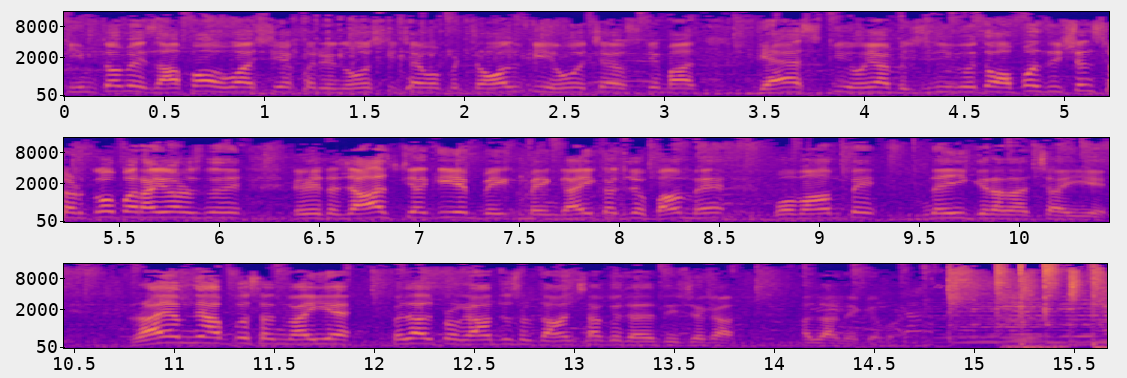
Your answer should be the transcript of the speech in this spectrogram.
قیمتوں میں اضافہ ہوا، شیخ فرینوس کی، چاہے وہ پٹرول کی ہو، چاہے اس کے بعد گیس کی ہو یا بجلی کی ہو، تو اپوزیشن سڑکوں پر آئی اور اس نے احتجاج کیا کہ یہ مہنگائی کا جو بم ہے، وہ عوام پہ نہیں گرانا چاہیے۔ رائے ہم نے آپ کو سنوائی ہے۔ فی الحال پروگرام تو سلطان شاہ کو زیادہ دیجیے گا۔ اللہ نے کے بعد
